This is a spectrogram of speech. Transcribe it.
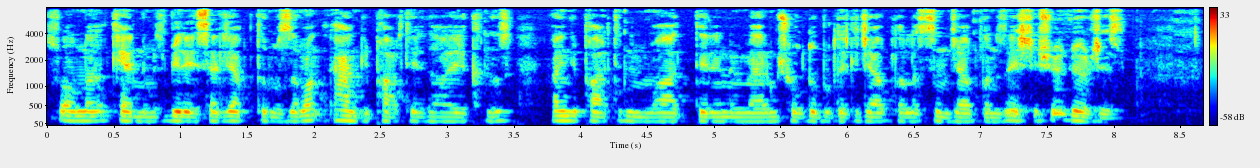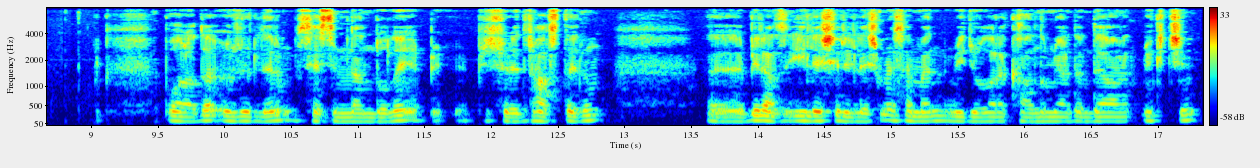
Sonra kendimiz bireysel yaptığımız zaman hangi partiye daha yakınız, hangi partinin vaatlerinin vermiş olduğu buradaki cevaplarla sizin cevaplarınız eşleşiyor göreceğiz. Bu arada özür dilerim sesimden dolayı bir, süredir hastaydım. Ee, biraz iyileşir iyileşmez hemen videolara kaldığım yerden devam etmek için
